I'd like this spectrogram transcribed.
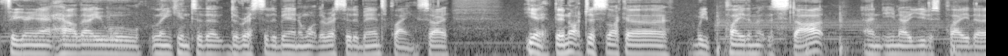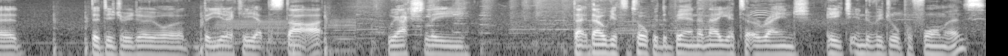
figuring out how they will link into the, the rest of the band and what the rest of the band's playing. So yeah, they're not just like a, we play them at the start and you know, you just play the, the didgeridoo or the yidaki at the start. We actually, they, they'll get to talk with the band and they get to arrange each individual performance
